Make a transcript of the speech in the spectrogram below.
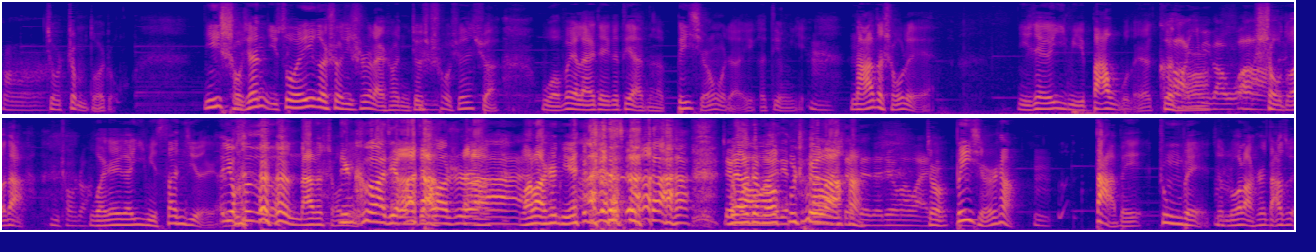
嗯，就是这么多种。你首先，你作为一个设计师来说，你就首先选我未来这个店的杯型，我叫一个定义。拿在手里，你这个一米八五的人个头，一米八五啊，手多大？你瞅瞅，我这个一米三几的人，哎呦 拿在手里，您客气了，贾老师，王老师您 不要这么胡吹了。对对对，这话我就是杯型上，嗯。大杯、中杯，就罗老师打嘴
